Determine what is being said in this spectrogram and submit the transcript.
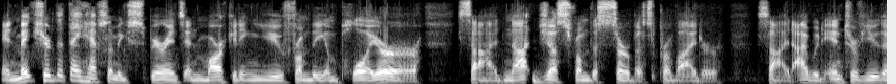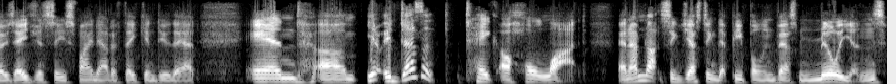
and make sure that they have some experience in marketing you from the employer side not just from the service provider side. I would interview those agencies find out if they can do that. And um, you know it doesn't take a whole lot and I'm not suggesting that people invest millions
